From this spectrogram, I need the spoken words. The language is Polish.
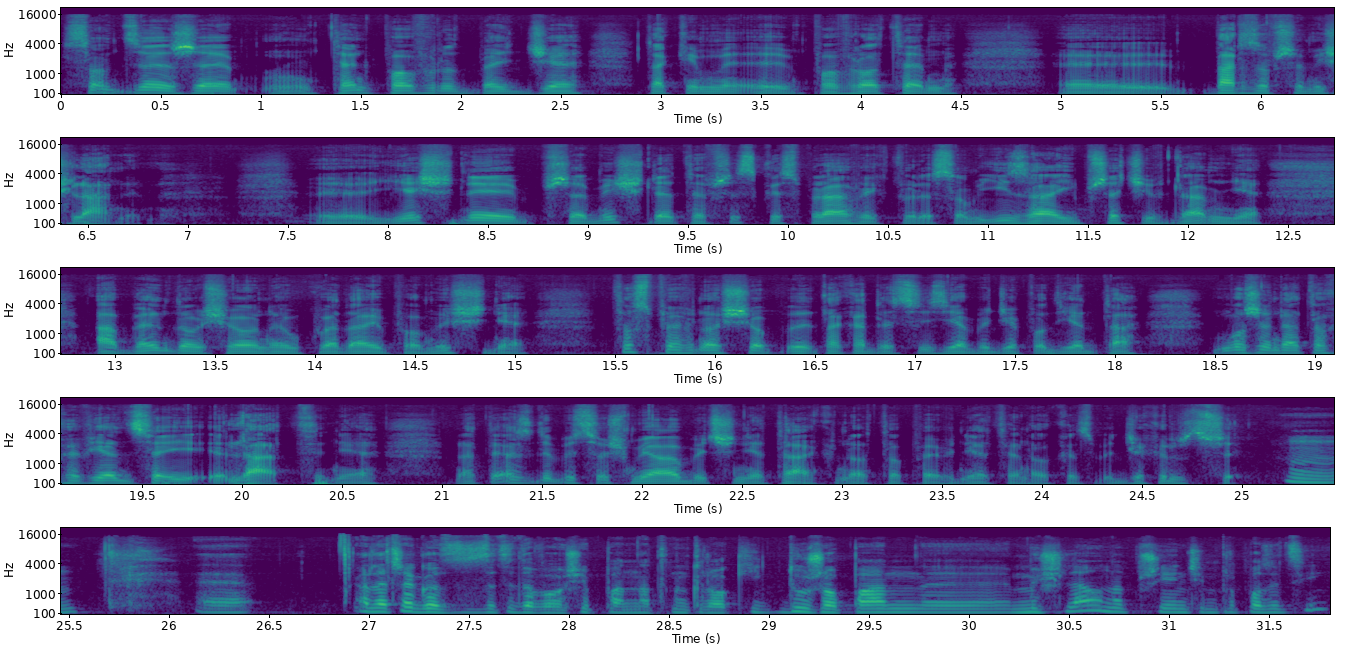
sądzę, że ten powrót będzie takim y, powrotem y, bardzo przemyślanym. Y, jeśli przemyślę te wszystkie sprawy, które są i za, i przeciw dla mnie, a będą się one układały pomyślnie, to z pewnością taka decyzja będzie podjęta może na trochę więcej lat. Nie? Natomiast gdyby coś miało być nie tak, no to pewnie ten okres będzie krótszy. Hmm. E, a dlaczego zdecydował się Pan na ten krok i dużo Pan e, myślał nad przyjęciem propozycji?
